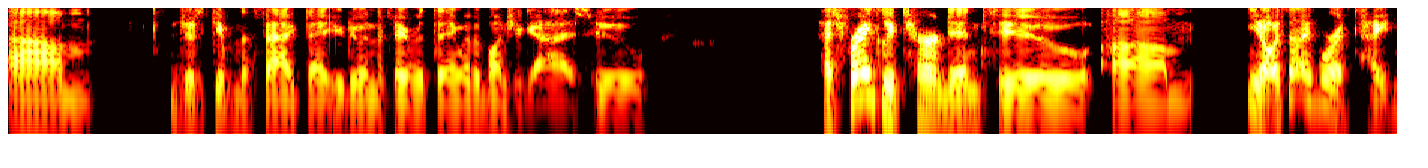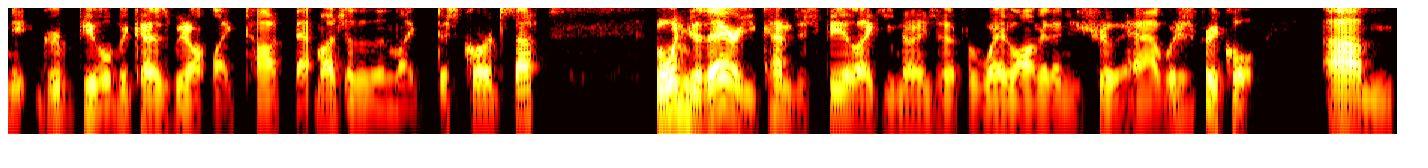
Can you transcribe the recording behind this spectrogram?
Um, just given the fact that you're doing the favorite thing with a bunch of guys who has frankly turned into um, you know, it's not like we're a tight knit group of people because we don't like talk that much other than like Discord stuff. But when you're there, you kind of just feel like you've known each other for way longer than you truly have, which is pretty cool. Um,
